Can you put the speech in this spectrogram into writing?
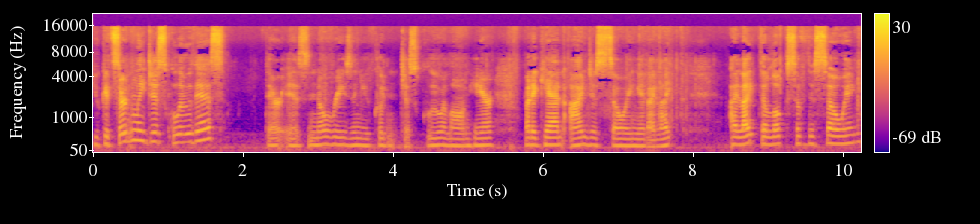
you could certainly just glue this. There is no reason you couldn't just glue along here. But again, I'm just sewing it. I like, I like the looks of the sewing.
